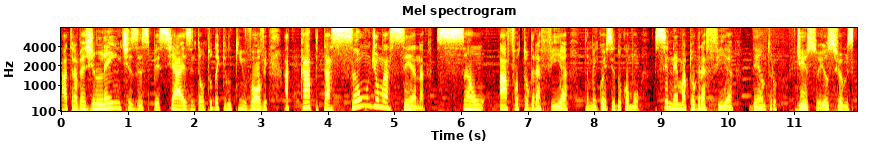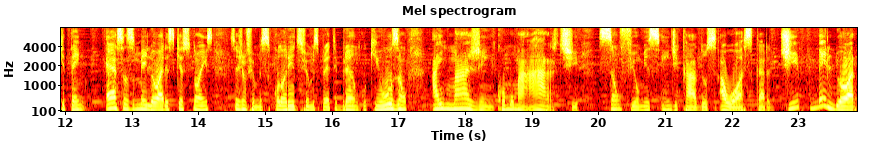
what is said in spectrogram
através de lentes especiais, então tudo aquilo que envolve a captação de uma cena são a fotografia, também conhecido como cinematografia, dentro disso. E os filmes que têm essas melhores questões, sejam filmes coloridos, filmes preto e branco, que usam a imagem como uma arte, são filmes indicados ao Oscar de melhor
